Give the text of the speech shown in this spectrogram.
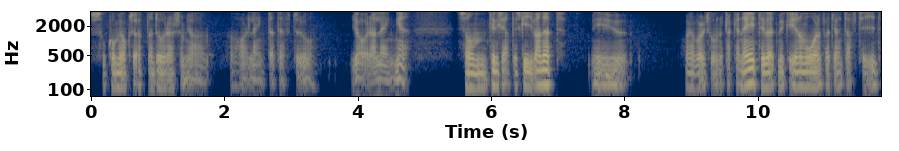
så kommer jag också öppna dörrar som jag har längtat efter att göra länge. Som till exempel skrivandet. Ju, har jag varit tvungen att tacka nej till väldigt mycket genom åren för att jag inte haft tid.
